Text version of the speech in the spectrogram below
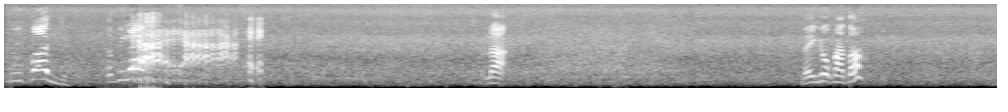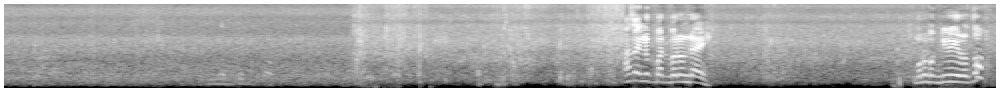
Lipad! Kabila! Wala. Naigo ka to? Asa lupad ba nun, day? Muro magdiliro to?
